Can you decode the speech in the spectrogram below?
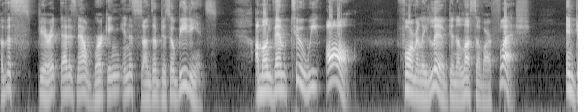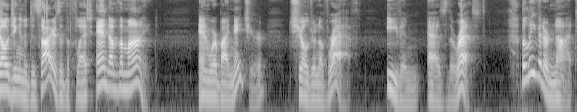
of the spirit that is now working in the sons of disobedience. Among them, too, we all formerly lived in the lusts of our flesh indulging in the desires of the flesh and of the mind, and were by nature children of wrath, even as the rest. Believe it or not,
